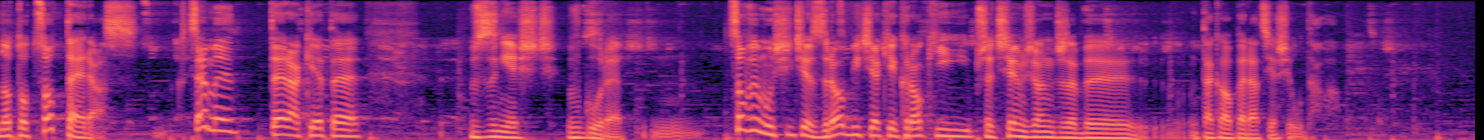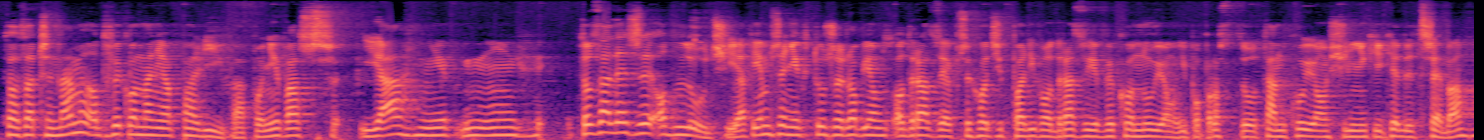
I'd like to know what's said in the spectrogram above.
No to co teraz? Chcemy tę rakietę wznieść w górę. Co wy musicie zrobić, jakie kroki przedsięwziąć, żeby taka operacja się udała? To zaczynamy od wykonania paliwa, ponieważ ja nie. mm, To zależy od ludzi. Ja wiem, że niektórzy robią od razu, jak przychodzi paliwo, od razu je wykonują i po prostu tankują silniki kiedy trzeba.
